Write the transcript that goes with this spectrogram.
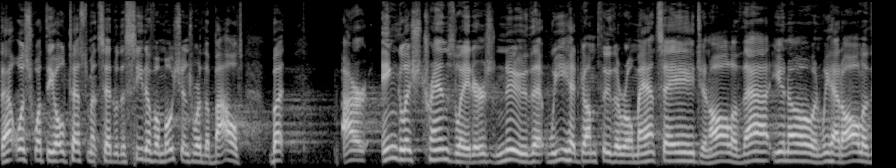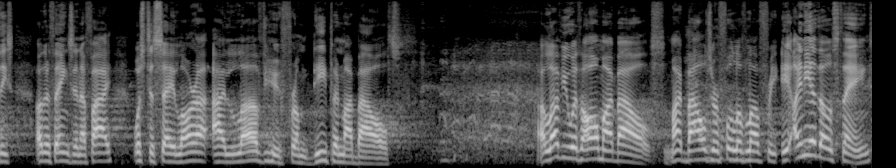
That was what the Old Testament said, with the seat of emotions were the bowels. But our English translators knew that we had come through the Romance age and all of that, you know, and we had all of these other things. And if I was to say, Laura, I love you from deep in my bowels, I love you with all my bowels, my bowels are full of love for you, any of those things,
